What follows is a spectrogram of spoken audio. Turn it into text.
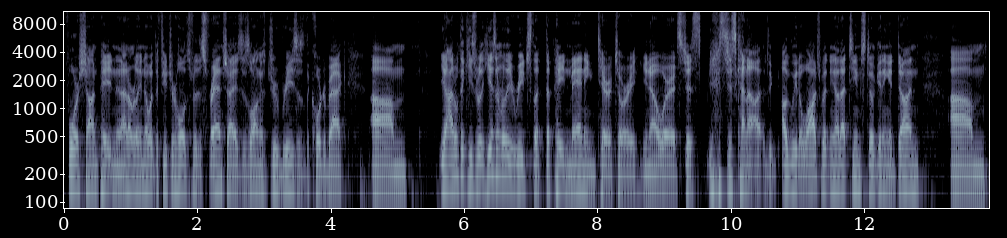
for Sean Payton, and I don't really know what the future holds for this franchise as long as Drew Brees is the quarterback. Um, yeah, I don't think he's really he hasn't really reached the, the Peyton Manning territory, you know, where it's just it's just kind of ugly to watch, but you know that team's still getting it done. Um,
